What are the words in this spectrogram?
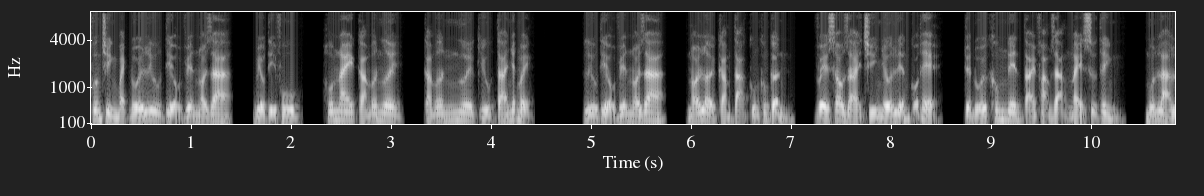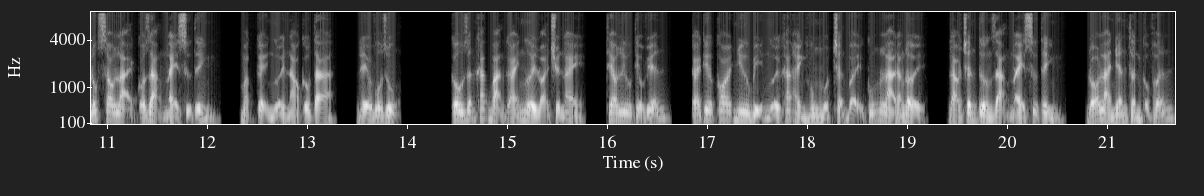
Phương trình bạch đối lưu tiểu viễn nói ra, biểu tỷ phu, hôm nay cảm ơn ngươi, cảm ơn ngươi cứu ta nhất mệnh. Lưu tiểu viễn nói ra, nói lời cảm tạ cũng không cần, về sau giải trí nhớ liền có thể, tuyệt đối không nên tái phạm dạng này sự tình, muốn là lúc sau lại có dạng này sự tình, mặc kệ người nào cầu ta, đều vô dụng. Câu dẫn khác bạn gái người loại chuyện này, theo lưu tiểu viễn cái kia coi như bị người khác hành hung một trận vậy cũng là đáng đời, đào chân tường dạng này sự tình, đó là nhân thần cộng vẫn.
